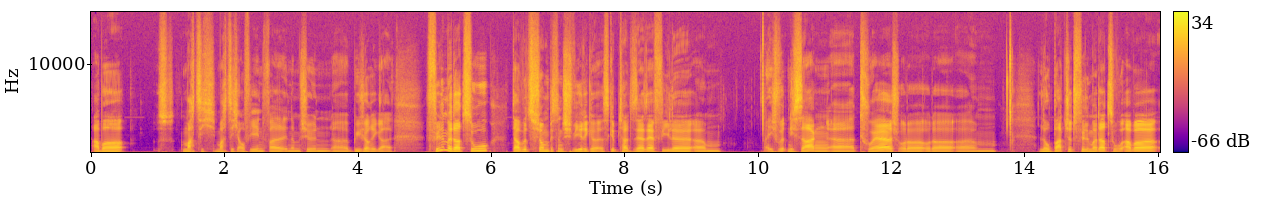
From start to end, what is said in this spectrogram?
aber macht sich, macht sich auf jeden Fall in einem schönen äh, Bücherregal. Filme dazu, da wird es schon ein bisschen schwieriger. Es gibt halt sehr, sehr viele, ähm, ich würde nicht sagen äh, Trash oder, oder ähm, Low-Budget-Filme dazu, aber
